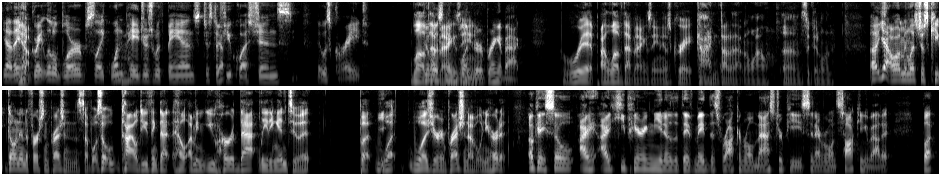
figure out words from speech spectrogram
Yeah, they Yeah. had great little blurbs, like one mm-hmm. pagers with bands, just a Yep. few questions. It was great. Love you're that listening, magazine. Blender, bring it back. Rip. I love that magazine. It was great. God, I haven't thought of that in a while. Um, it's a good one. Uh, yeah, well, I mean, let's just keep going into first impressions and stuff. So, Kyle, do you think that helped? I mean, you heard that leading into it, but what was your impression of it when you heard it? Okay, so I I keep hearing you know that they've made this rock and roll masterpiece and everyone's talking about it, but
